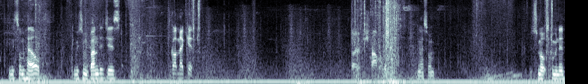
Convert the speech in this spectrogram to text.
Give me some health. Give me some bandages. Got a medkit. Sorry, I just found. Nice one. Smoke's coming in.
